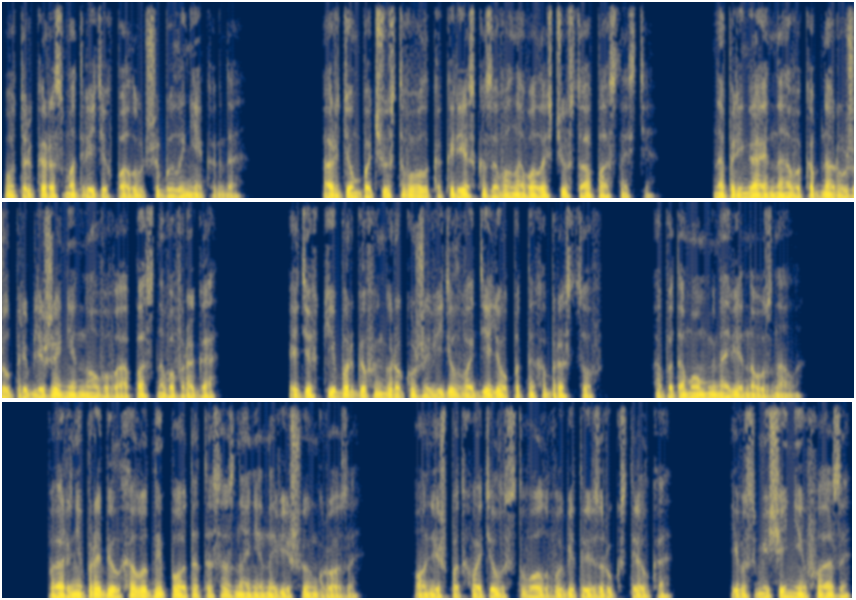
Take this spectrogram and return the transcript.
Вот только рассмотреть их получше было некогда. Артём почувствовал, как резко заволновалось чувство опасности. Напрягая навык, обнаружил приближение нового опасного врага. Этих киборгов игрок уже видел в отделе опытных образцов, а потому мгновенно узнал. Парни пробил холодный пот от осознания нависшей угрозы. Он лишь подхватил ствол, выбитый из рук стрелка, и в смещении фазы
